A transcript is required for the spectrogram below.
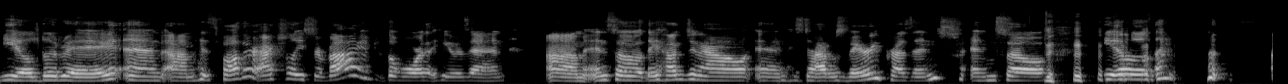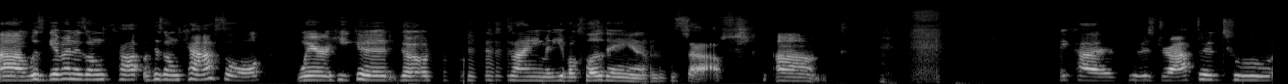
Gilles de Rais. And um, his father actually survived the war that he was in. Um, and so they hugged it out, and his dad was very present. And so Gil uh, was given his own ca- his own castle where he could go designing medieval clothing and stuff. Um, because he was drafted to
